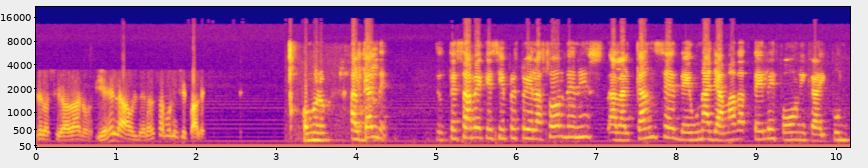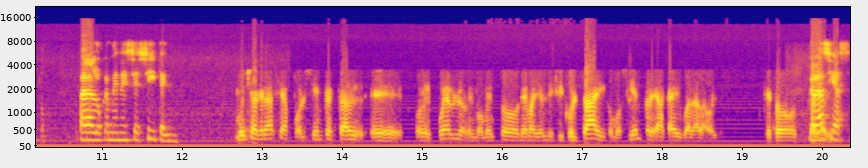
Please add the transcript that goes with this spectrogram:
de los ciudadanos, y es la ordenanza municipal. ¿Cómo no? Alcalde, usted sabe que siempre estoy a las órdenes, al alcance de una llamada telefónica y punto. para lo que me necesiten. Muchas gracias por siempre estar eh, con el pueblo en el momento de mayor dificultad y como siempre acá igual a la orden. Que todos Gracias.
